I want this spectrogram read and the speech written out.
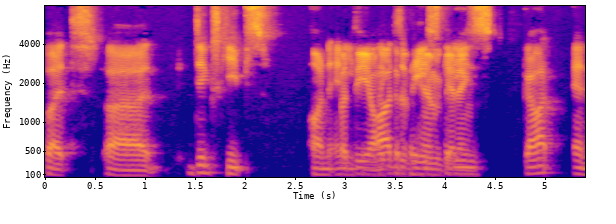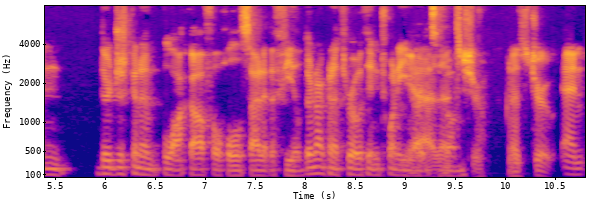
But uh, Diggs keeps on anything. the like odds of pace him getting- got, and they're just going to block off a whole side of the field. They're not going to throw within 20 Yeah, yards of that's true. That's true. And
